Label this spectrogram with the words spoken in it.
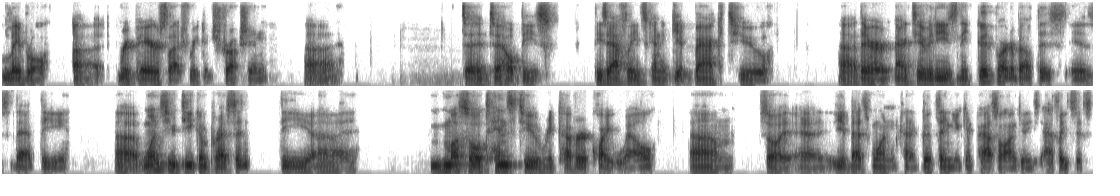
labral repair slash reconstruction to, to help these these athletes kind of get back to uh, their activities. The good part about this is that the uh, once you decompress it, the uh, muscle tends to recover quite well. Um, so uh, that's one kind of good thing you can pass along to these athletes. It's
